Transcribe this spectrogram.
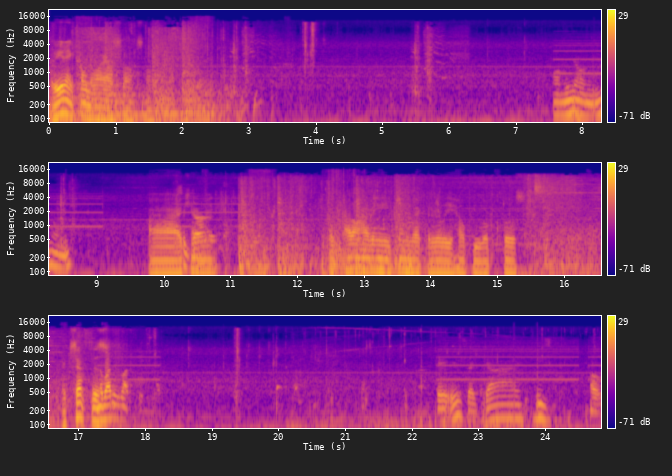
But he didn't come to my house though. So. On me, on me, on me. I can't. Make, I, don't have anything that could really help you up close. Except this. Nobody's like. There is a guy. He's. Oh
